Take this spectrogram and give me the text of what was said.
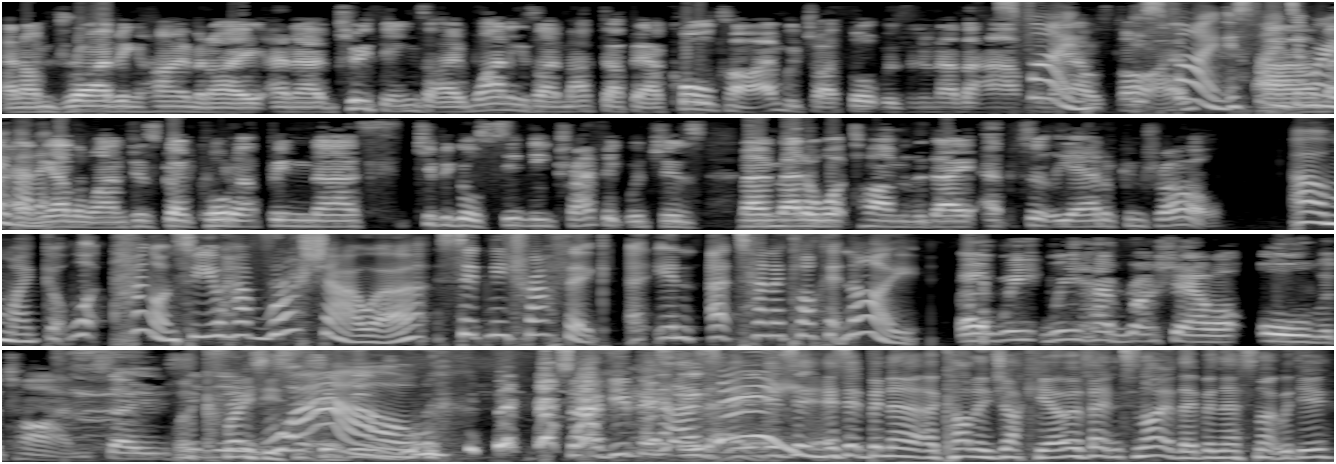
and I'm driving home, and I and uh, two things. I one is I mucked up our call time, which I thought was in another half fine. an hour's time. It's fine. It's fine. Don't worry Um, about and it. The other one just got caught up in uh, typical Sydney traffic, which is no matter what time of the day, absolutely out of control. Oh my god! What? Hang on. So you have rush hour Sydney traffic at- in at ten o'clock at night? Oh, we we have rush hour all the time. So What a Sydney- crazy Sydney- Wow. So have you been? That's Has, has, it, has it been a, a Kyle and Jackie O event tonight? Have they been there tonight with you?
